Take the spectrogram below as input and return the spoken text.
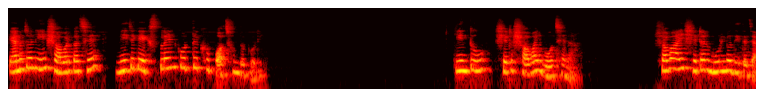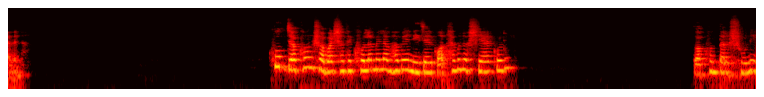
কেন জানি সবার কাছে নিজেকে এক্সপ্লেন করতে খুব পছন্দ করি। কিন্তু সেটা সবাই বোঝে না। সবাই সেটার মূল্য দিতে জানে না। খুব যখন সবার সাথে খোলামেলাভাবে নিজের কথাগুলো শেয়ার করি, তখন তারা শুনে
